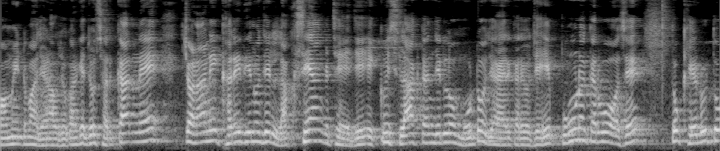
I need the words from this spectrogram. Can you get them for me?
કોમેન્ટમાં જણાવજો. કારણ કે જો સરકારને ચણાની ખરીદીનો જે લક્ષ્યાંક છે, જે એકવીસ લાખ ટન જેટલો મોટો જાહેર કર્યો છે, એ પૂર્ણ કરવો હશે, તો ખેડૂતો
